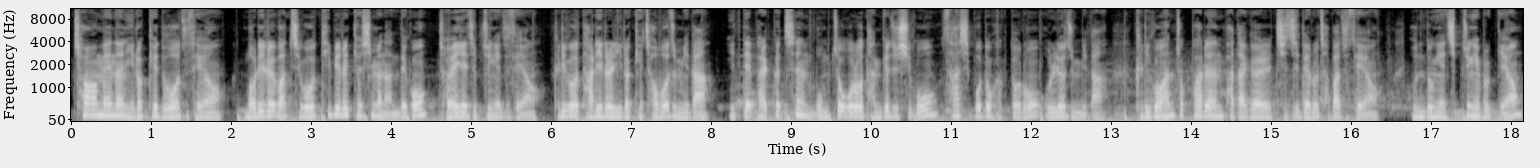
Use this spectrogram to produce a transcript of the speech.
처음에는 이렇게 누워주세요. 머리를 받치고 TV를 켜시면 안 되고 저에게 집중해 주세요. 그리고 다리를 이렇게 접어줍니다. 이때 발끝은 몸쪽으로 당겨주시고 45도 각도로 올려줍니다. 그리고 한쪽 팔은 바닥을 지지대로 잡아주세요. 운동에 집중해 볼게요.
